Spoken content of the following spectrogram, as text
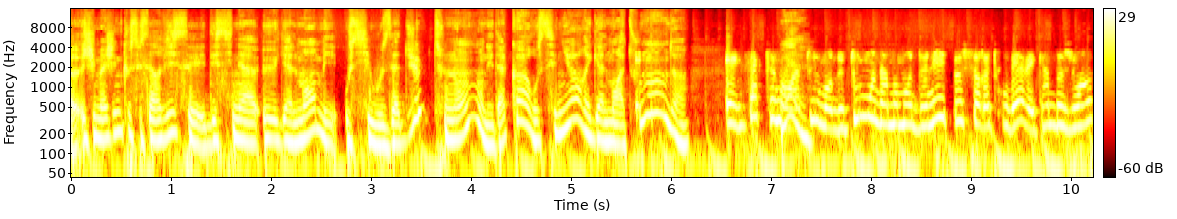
Euh, J'imagine que ce service est destiné à eux également, mais aussi aux adultes, non? On est d'accord, aux seniors également, à tout le monde. Exactement, Ouais. à tout le monde. Tout le monde, à un moment donné, peut se retrouver avec un besoin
